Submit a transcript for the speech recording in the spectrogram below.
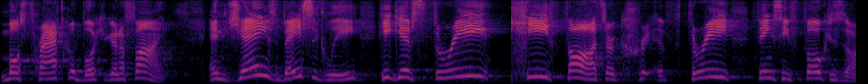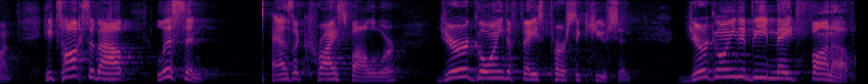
Most practical book you're going to find. And James basically, he gives three key thoughts or three things he focuses on. He talks about, listen, as a Christ follower, you're going to face persecution. You're going to be made fun of.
